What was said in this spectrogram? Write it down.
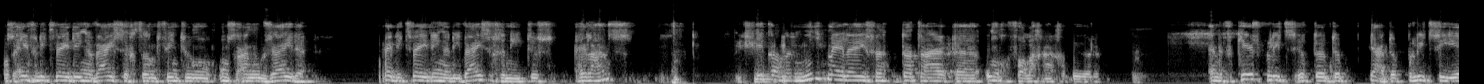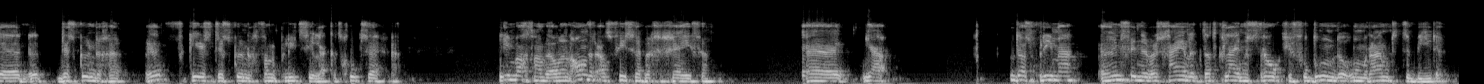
Als een van die twee dingen wijzigt, dan vindt u ons aan uw zijde. Nee, die twee dingen die wijzigen niet, dus helaas. Ik, zie... ik kan er niet mee leven dat daar ongevallen gaan gebeuren. En de verkeerspolitie, de, de, ja, de politie, de deskundige, hè, verkeersdeskundige van de politie, laat ik het goed zeggen. Die mag dan wel een ander advies hebben gegeven. Uh, ja, dat is prima. Hun vinden waarschijnlijk dat kleine strookje voldoende om ruimte te bieden.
